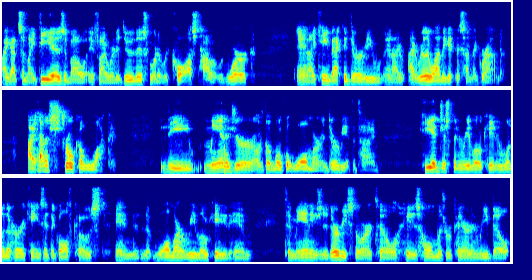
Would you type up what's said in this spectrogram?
I got some ideas about if I were to do this, what it would cost, how it would work. and I came back to Derby, and I, I really wanted to get this on the ground. I had a stroke of luck. The manager of the local Walmart in Derby at the time, he had just been relocated. One of the hurricanes hit the Gulf Coast, and the Walmart relocated him to manage the Derby store till his home was repaired and rebuilt.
